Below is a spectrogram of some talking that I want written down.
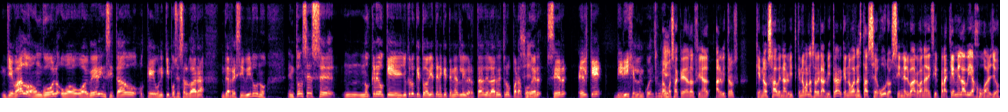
llevado a un gol o, haber incitado que un equipo se salvara de recibir uno. Entonces, eh, no creo que, yo creo que todavía tiene que tener libertad el árbitro para poder ser el que dirige el encuentro. Vamos a crear al final árbitros que no saben arbitrar, que no van a saber arbitrar, que no van a mm. estar seguros sin el VAR, van a decir, ¿para qué me la voy a jugar yo?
